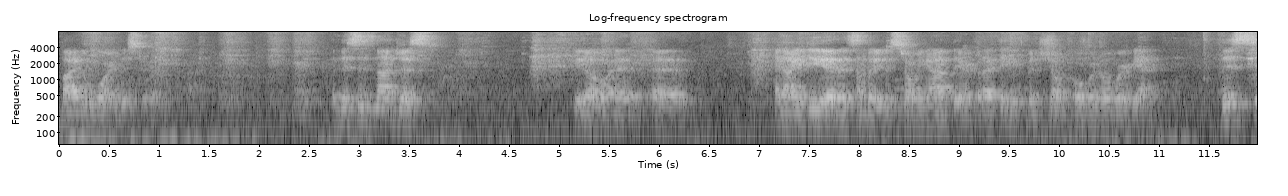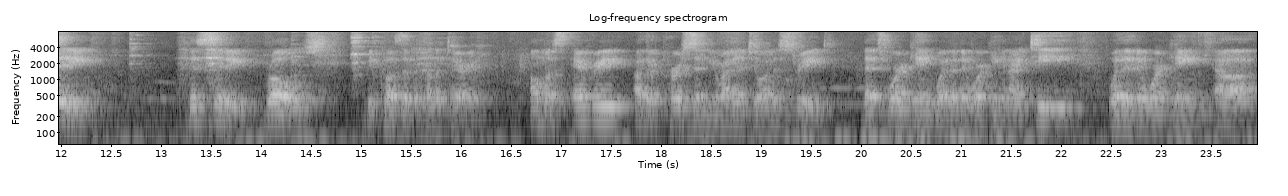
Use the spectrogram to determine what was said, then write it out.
by the war industry. And this is not just, you know, a, a, an idea that somebody is throwing out there, but I think it's been shown over and over again. This city, this city rolls because of the military. Almost every other person you run into on the street that's working, whether they're working in IT, whether they're working uh,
